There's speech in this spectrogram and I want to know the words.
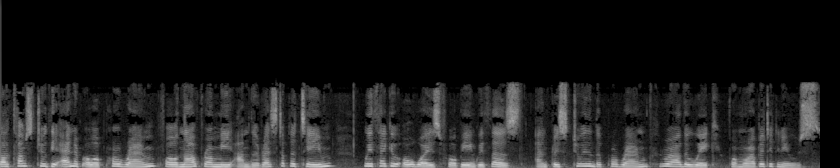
That comes to the end of our program. For now, from me and the rest of the team, we thank you always for being with us, and please tune in the program throughout the week for more updated news.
